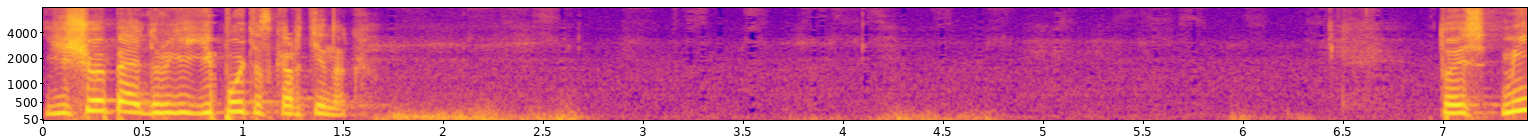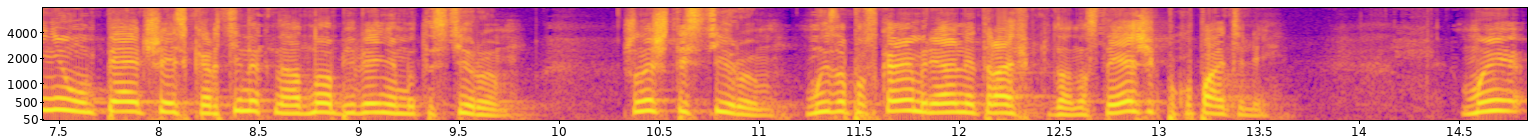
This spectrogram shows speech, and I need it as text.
еще пять других гипотез картинок. То есть минимум 5-6 картинок на одно объявление мы тестируем. Что значит тестируем? Мы запускаем реальный трафик туда, настоящих покупателей. Мы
